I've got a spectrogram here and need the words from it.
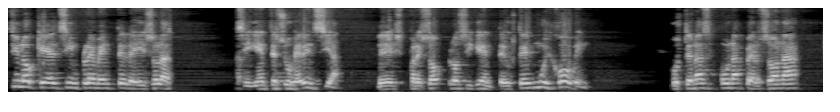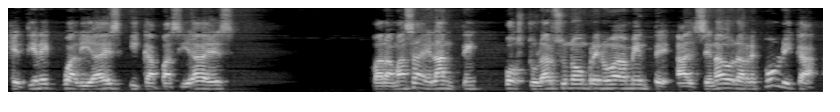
sino que él simplemente le hizo la siguiente sugerencia. Le expresó lo siguiente, usted es muy joven, usted es una persona que tiene cualidades y capacidades para más adelante postular su nombre nuevamente al Senado de la República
